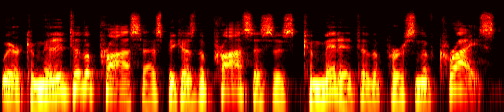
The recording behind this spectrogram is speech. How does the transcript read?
We are committed to the process because the process is committed to the person of Christ.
